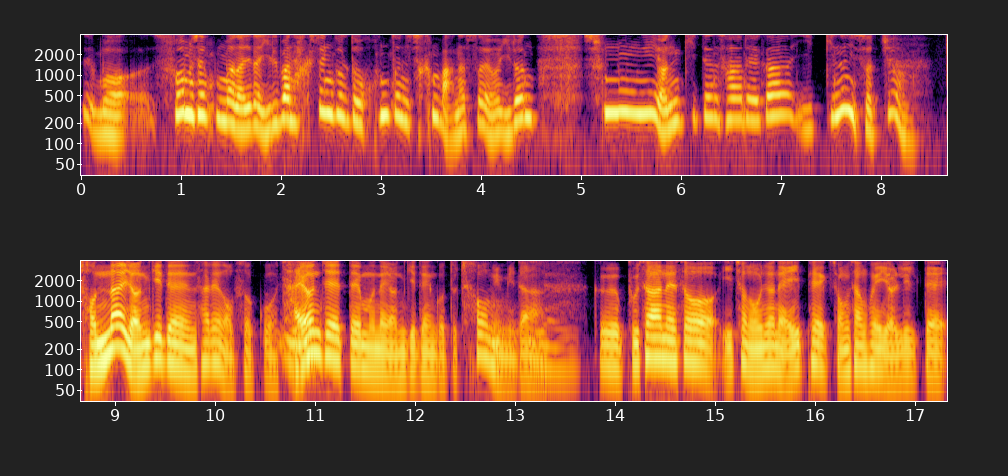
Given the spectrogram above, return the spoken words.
뭐 수험생뿐만 아니라 일반 학생들도 혼돈이 참 많았어요. 이런 수능이 연기된 사례가 있기는 있었죠. 전날 연기된 사례는 없었고 자연재해 때문에 연기된 것도 처음입니다. 예. 그 부산에서 2005년에 에이펙 정상회의 열릴 때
